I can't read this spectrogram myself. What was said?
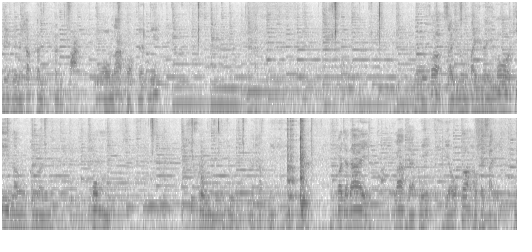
เนี่ยเนี่ยนะครับหั่นหั่นเอาลากออกแบบนี้ แล้วก็ใส่ลงไปในหม้อที่เรากำลังต้มซี่โครงหมูอยู่นะครับนี่อย่างนี้นะก็จะได้ลากแบบนี้ เดี๋ยวก็เอาไปใส่ใน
